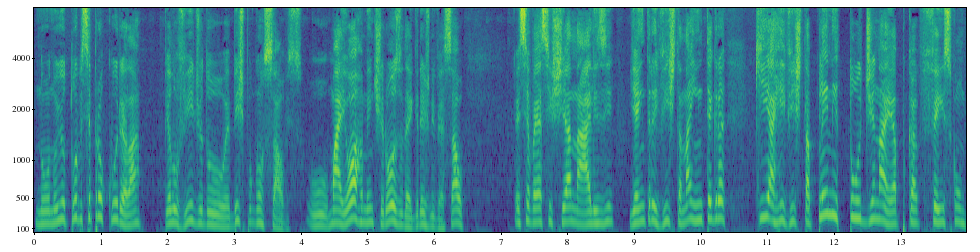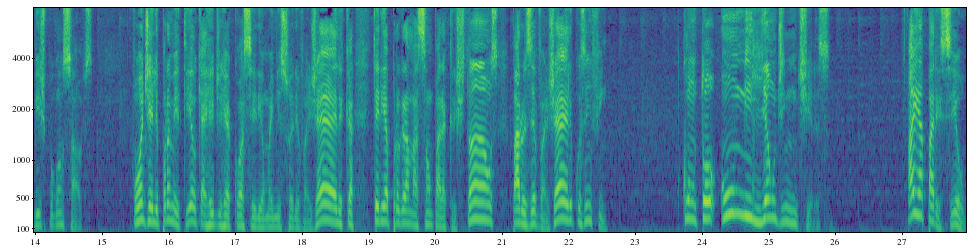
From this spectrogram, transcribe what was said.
no, no YouTube, você procura lá pelo vídeo do Bispo Gonçalves, o maior mentiroso da Igreja Universal. Aí você vai assistir a análise e a entrevista na íntegra que a revista Plenitude, na época, fez com o Bispo Gonçalves onde ele prometeu que a Rede Record seria uma emissora evangélica, teria programação para cristãos, para os evangélicos, enfim. Contou um milhão de mentiras. Aí apareceu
